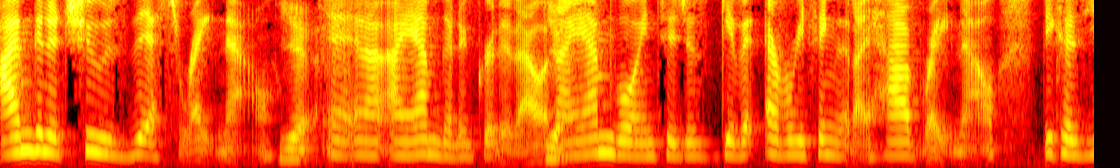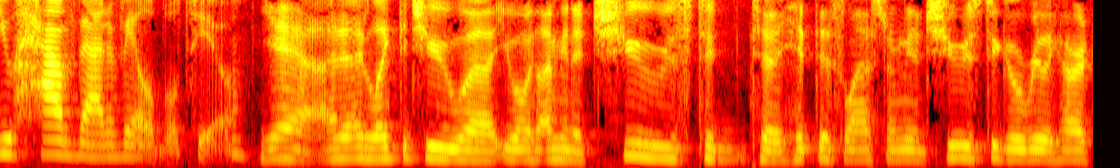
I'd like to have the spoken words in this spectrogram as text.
I'm to choose this right now. Yes. And I am to grit it out. And I am going to just give it everything that I have right now because you have that available to you. Yeah, I like that you uh, you went with I'm going to choose to to hit this last one. I'm going to choose to go really hard.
